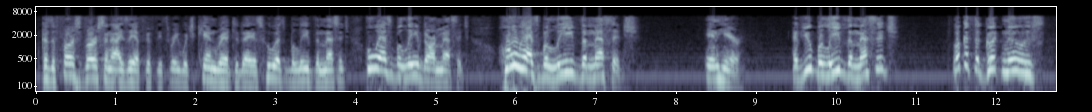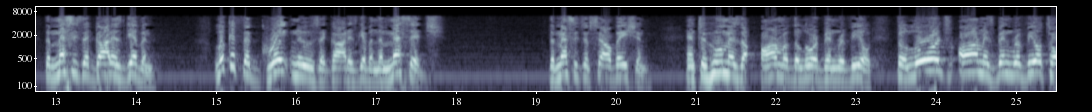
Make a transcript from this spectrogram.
Because the first verse in Isaiah 53, which Ken read today, is Who has believed the message? Who has believed our message? Who has believed the message in here? Have you believed the message? Look at the good news, the message that God has given. Look at the great news that God has given, the message. The message of salvation. And to whom has the arm of the Lord been revealed? The Lord's arm has been revealed to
